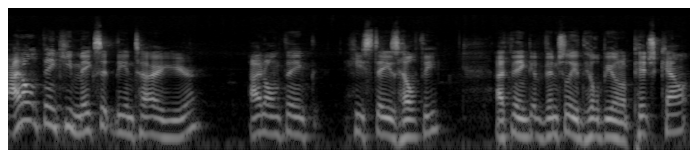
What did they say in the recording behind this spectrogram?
I don't think he makes it the entire year. I don't think he stays healthy. I think eventually he'll be on a pitch count.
